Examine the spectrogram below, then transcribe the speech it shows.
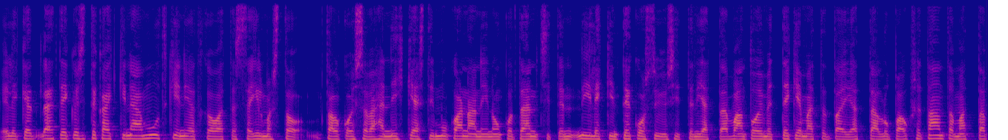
Eli lähteekö sitten kaikki nämä muutkin, jotka ovat tässä ilmastotalkoissa vähän nihkeästi mukana, niin onko tämä nyt sitten niillekin tekosyy sitten jättää vain toimet tekemättä tai jättää lupaukset antamatta.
